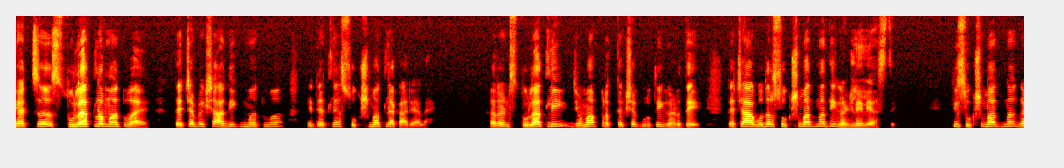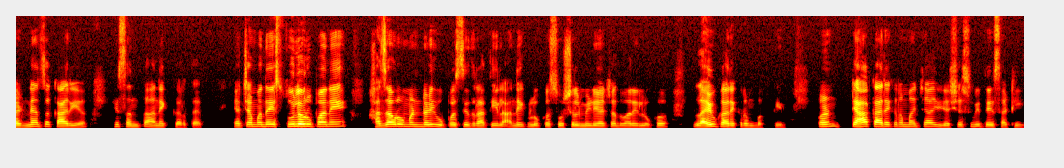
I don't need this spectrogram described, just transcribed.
याचं स्थूलातलं महत्त्व आहे. त्याच्यापेक्षा अधिक महत्त्व हे त्यातल्या सूक्ष्मातल्या कार्याला आहे कारण स्थूलातली जेव्हा प्रत्यक्ष कृती घडते त्याच्या अगोदर सूक्ष्मातनं ती घडलेली असते. ती सूक्ष्मातनं घडण्याचं कार्य हे संत अनेक करतायत. याच्यामध्ये स्थूल रूपाने हजारो मंडळी उपस्थित राहतील. अनेक लोक सोशल मीडियाच्या द्वारे लोक लाईव्ह कार्यक्रम बघतील. पण त्या कार्यक्रमाच्या यशस्वीतेसाठी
